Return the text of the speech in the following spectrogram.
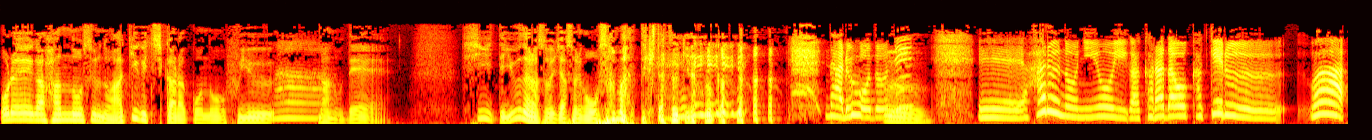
俺が反応するのは秋口からこの冬なので、強いて言うならそれじゃあそれが収まってきた時なのかな。なるほどね。うんえー、春の匂いが体をかけるは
